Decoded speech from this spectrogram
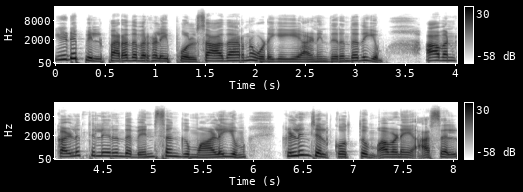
இடுப்பில் பரதவர்களைப் போல் சாதாரண உடையையே அணிந்திருந்ததையும் அவன் கழுத்திலிருந்த வெண்சங்கு மாலையும் கிளிஞ்சல் கொத்தும் அவனை அசல்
